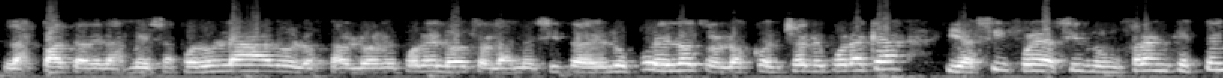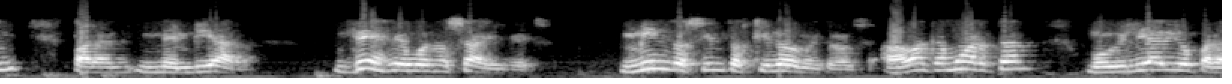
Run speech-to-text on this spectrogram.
Las patas de las mesas por un lado los tablones por el otro las mesitas de luz por el otro los colchones por acá y así fue haciendo un Frankenstein para enviar desde Buenos Aires 1.200 kilómetros a Vaca Muerta mobiliario para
